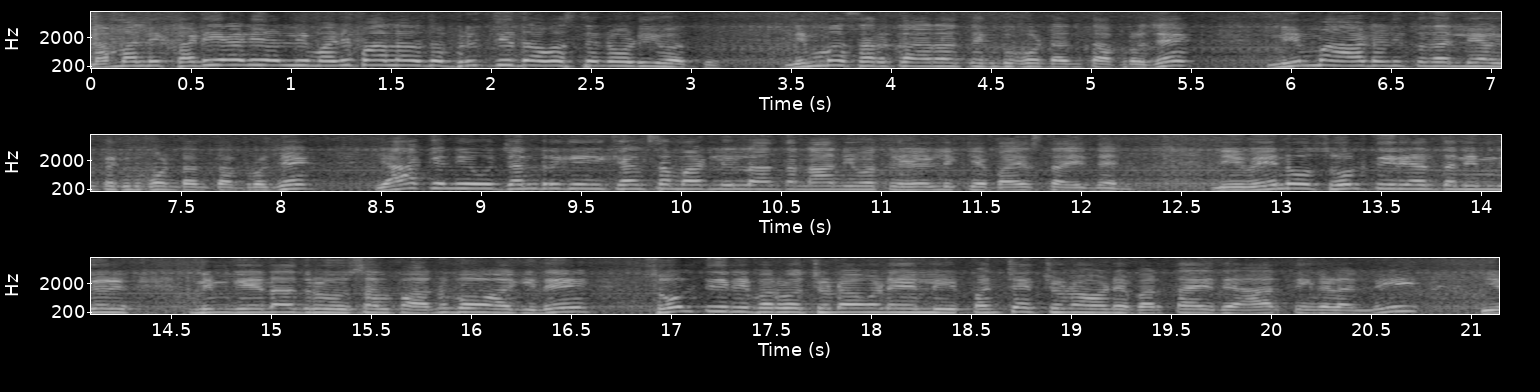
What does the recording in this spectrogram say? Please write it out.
ನಮ್ಮಲ್ಲಿ ಕಡಿಯಾಳಿಯಲ್ಲಿ ಮಣಿಪಾಲದ ಬೃದ್ಧಿದ ಅವಸ್ಥೆ ನೋಡಿ ಇವತ್ತು. ನಿಮ್ಮ ಸರ್ಕಾರ ತೆಗೆದುಕೊಂಡಂತ ಪ್ರಾಜೆಕ್ಟ್ ನಿಮ್ಮ ಆಡಳಿತದಲ್ಲಿ ತೆಗೆದುಕೊಂಡಂತ ಪ್ರಾಜೆಕ್ಟ್ ಯಾಕೆ ನೀವು ಜನರಿಗೆ ಈ ಕೆಲಸ ಮಾಡಲಿಲ್ಲ ಅಂತ ನಾನು ಇವತ್ತು ಹೇಳಲಿಕ್ಕೆ ಬಯಸ್ತಾ ಇದ್ದೇನೆ. ನೀವೇನೋ ಸೋಲ್ತೀರಿ ಅಂತ ನಿಮ್ಗೆ ನಿಮ್ಗೆ ಏನಾದರೂ ಸ್ವಲ್ಪ ಅನುಭವ ಆಗಿದೆ? ಸೋಲ್ತೀರಿ ಬರುವ ಚುನಾವಣೆಯಲ್ಲಿ, ಪಂಚಾಯತ್ ಚುನಾವಣೆ ಬರ್ತಾ ಇದೆ ಆರು ತಿಂಗಳಲ್ಲಿ. ಈ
